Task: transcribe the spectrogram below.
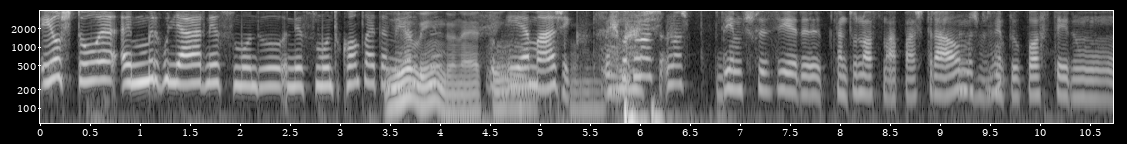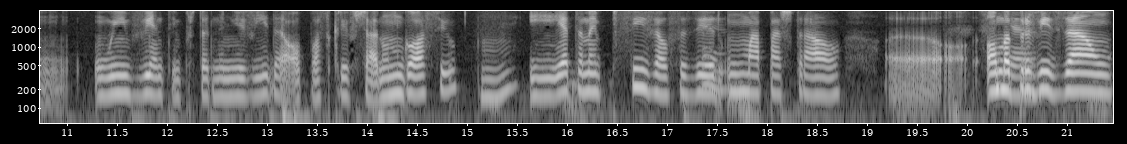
eu estou a, a mergulhar nesse mundo nesse mundo completamente E é lindo, né? Assim, e é mágico. É Porque mágico. nós, nós podemos fazer, eh, portanto, o nosso mapa astral, mas, por exemplo, eu posso ter um, um evento importante na minha vida ou posso querer fechar um negócio e é também possível fazer É. um mapa astral ah, Sim, ou uma é. previsão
